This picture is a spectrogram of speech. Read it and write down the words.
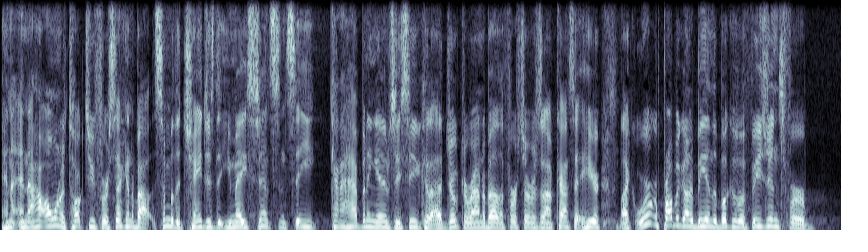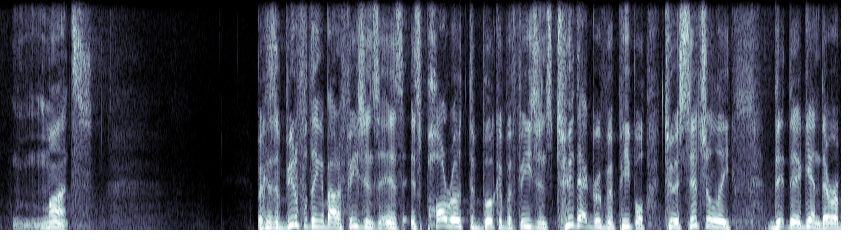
And, and I want to talk to you for a second about some of the changes that you may sense and see kind of happening at MCC because I joked around about in the first service. And I'm kind of sitting here, like, we're probably going to be in the book of Ephesians for months. Because the beautiful thing about Ephesians is, is Paul wrote the book of Ephesians to that group of people to essentially, again, there were,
